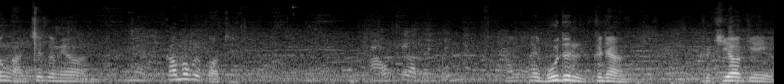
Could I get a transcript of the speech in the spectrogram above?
이런 거 안 찍으면 까먹을 것 같아. 아, 어깨가 됐네. 아니, 아니 모든 그냥 그 기억이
